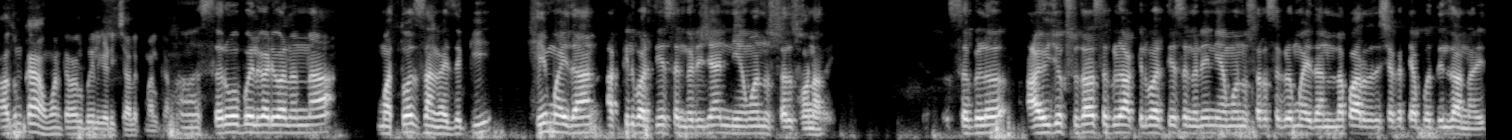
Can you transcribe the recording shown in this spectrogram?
अजून काय आव्हान कराल बैलगाडी चालक मालकांना? सर्व बैलगाडीवाल्यांना महत्वाचं सांगायचं की हे मैदान अखिल भारतीय संघटनेच्या नियमानुसारच होणार आहे. सगळं आयोजक सुद्धा सगळं अखिल भारतीय संघटने नियमानुसार सगळं मैदानाला पारदर्शक त्या पद्धतीने जाणार आहेत.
